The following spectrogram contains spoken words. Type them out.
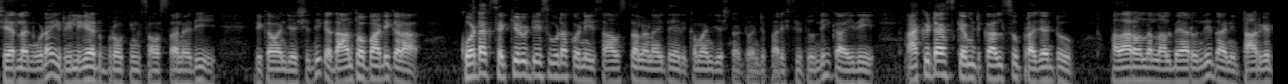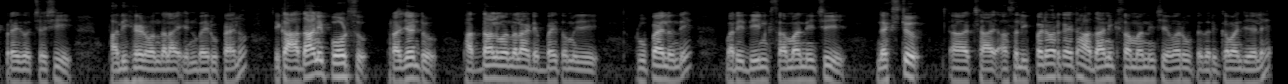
షేర్లను కూడా ఈ రిలిగేర్ బ్రోకింగ్ సంస్థ అనేది రికమెండ్ చేసింది. ఇక దాంతోపాటు ఇక్కడ కోటక్ సెక్యూరిటీస్ కూడా కొన్ని సంస్థలను అయితే రికమెండ్ చేసినటువంటి పరిస్థితి ఉంది. ఇక ఇది ఆక్యుటాక్స్ కెమికల్స్ ప్రజెంట్ పదహారు వందల నలభై ఆరు ఉంది. దాని టార్గెట్ ప్రైస్ వచ్చేసి పదిహేడు వందల ఎనభై రూపాయలు. ఇక అదాని పోర్ట్స్ ప్రజెంట్ పద్నాలుగు వందల డెబ్బై తొమ్మిది రూపాయలు ఉంది. మరి దీనికి సంబంధించి నెక్స్ట్ అసలు చా- అసలు అయితే అదానికి సంబంధించి ఎవరు పెద్ద రికమెండ్ చేయలే.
